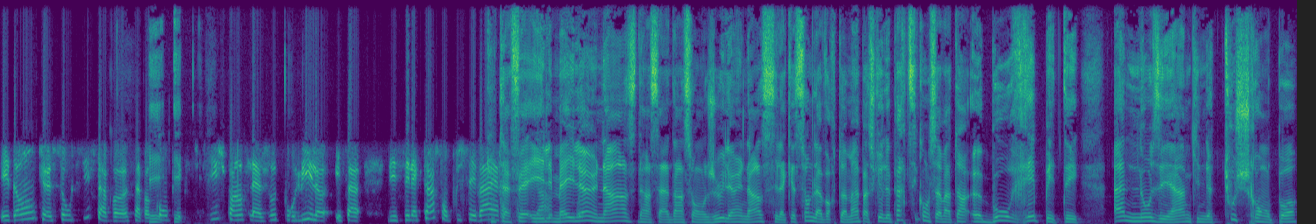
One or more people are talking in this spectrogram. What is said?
et donc ça aussi ça va ça va complexifier je pense l'ajout pour lui là, et ça les sélecteurs sont plus sévères tout à, fait. Et, mais il a un as dans sa dans son jeu il a un as c'est la question de l'avortement parce que le parti conservateur a beau répéter ad nauseam qu'ils ne toucheront pas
